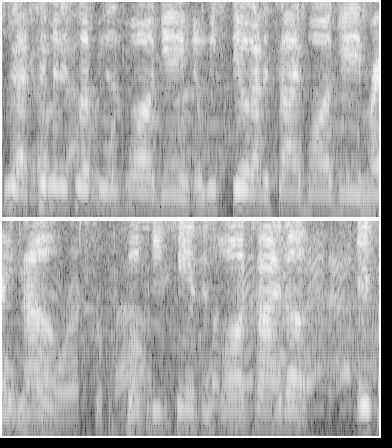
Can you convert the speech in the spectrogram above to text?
We got 10 minutes left in this ball game, and we still got a tie ball game right now. Both of these teams is all tied up. It's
